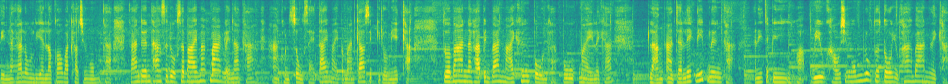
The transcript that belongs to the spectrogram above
สินนะคะ โรงเรียนแล้วก็วัดเขาชะงมค่ะ การเดินทางสะดวกสบายมากๆเลยนะคะ ห่างขนส่งสายใต้ใหม่ประมาณ 90 กิโลเมตรค่ะ ตัวบ้านนะคะเป็นบ้านไม้ครึ่งปูนค่ะ ปลูกใหม่เลยค่ะ หลังอาจจะเล็กนิดนึงค่ะ อันนี้จะเป็นวิวเขาชะงมลูกโตๆอยู่ข้างบ้านเลยค่ะ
